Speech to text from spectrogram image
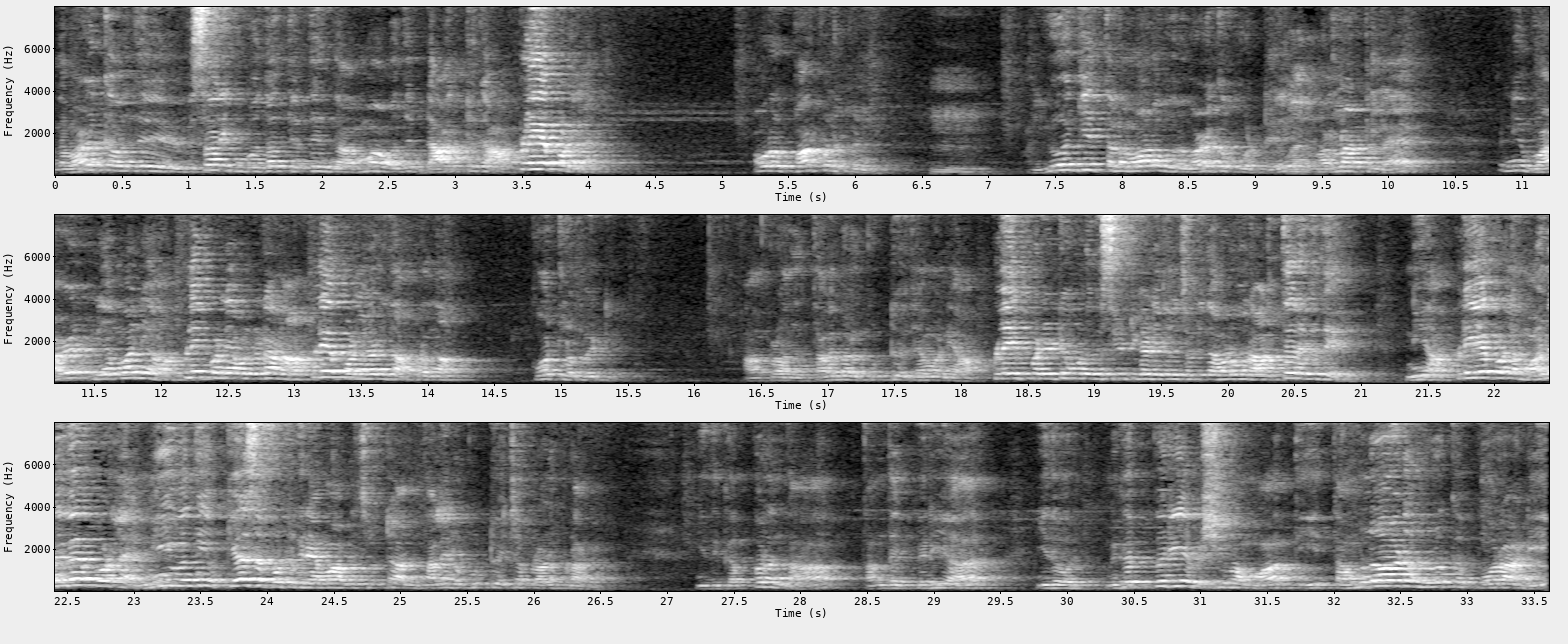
அந்த வழக்கை வந்து விசாரிக்கும் போது தான் தெரிஞ்சு இந்த அம்மா வந்து டாக்டருக்கு அப்ளையே பண்ணல. அவர் ஒரு பார்ப்பன பெண். அயோக்கியத்தனமான ஒரு வழக்கை போட்டு வரலாற்றில் நீ வழக்கு ஏமா நீ அப்ளை கேட்டால் நான் அப்ளை பண்ணலன்னு அப்புறம் தான் கோர்ட்டில் போயிட்டு. அப்புறம் அந்த தலைமையில் கூப்பிட்டு ஏமா நீ அப்ளை பண்ணிட்டு உனக்கு சீட்டு கிடைக்கலன்னு சொல்லி அவ்வளோ ஒரு அர்த்தம் இருக்குது. நீ அப்ளையே பண்ணல மனுவே போடல. நீ வந்து கேஸை போட்டுக்கிறியாமா அப்படின்னு சொல்லிட்டு அந்த தலையில் கூப்பிட்டு வச்சு அப்புறம் அனுப்புனாங்க. இதுக்கப்புறம் தான் தந்தை பெரியார் இதை ஒரு மிகப்பெரிய விஷயமா மாற்றி தமிழ்நாடு முழுக்க போராடி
